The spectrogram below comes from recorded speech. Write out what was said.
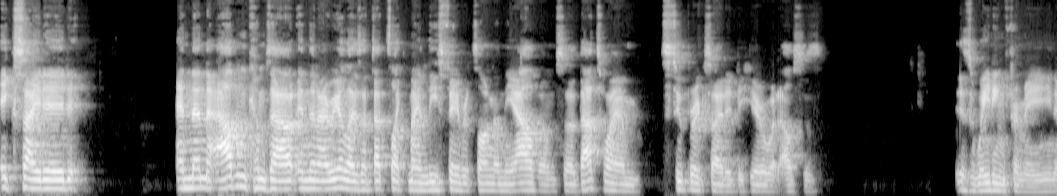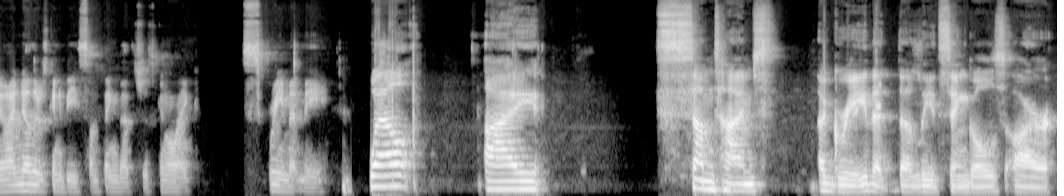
excited, and then the album comes out, and then I realize that that's like my least favorite song on the album. So that's why I'm super excited to hear what else is is waiting for me. You know, I know there's going to be something that's just going to like scream at me. Well, I sometimes agree that the lead singles are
